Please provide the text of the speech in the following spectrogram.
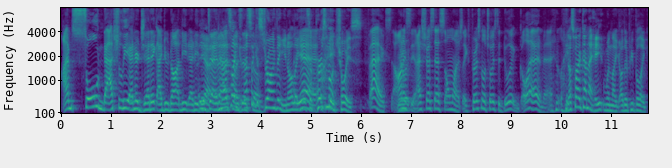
I'm so naturally energetic. I do not need anything yeah, to and that's like my that's like a strong thing, you know. Like yeah, it's a personal like- choice. Facts, honestly, and I stress that so much. Like personal choice to do it, go ahead, man. Like That's why I kind of hate when like other people like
